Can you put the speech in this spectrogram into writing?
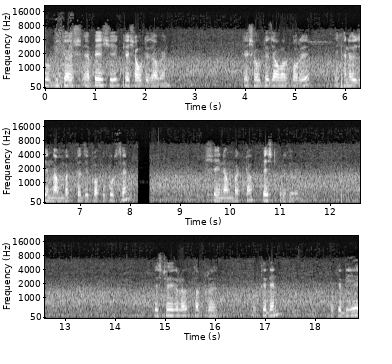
তো বিকাশ অ্যাপে এসে ক্যাশ আউটে যাবেন। ক্যাশ আউটে যাওয়ার পরে এখানে ওই যে নাম্বারটা যে কপি করছেন, সেই নাম্বারটা পেস্ট করে দেবেন। পেস্ট হয়ে গেল, তারপরে ওকে দেন। ওকে দিয়ে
